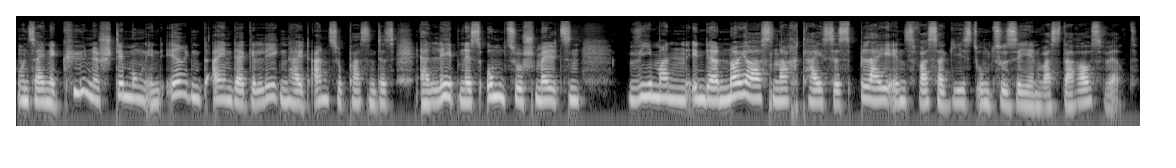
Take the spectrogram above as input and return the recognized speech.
und seine kühne stimmung in irgendein der gelegenheit anzupassendes erlebnis umzuschmelzen wie man in der neujahrsnacht heißes blei ins wasser gießt um zu sehen was daraus wird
